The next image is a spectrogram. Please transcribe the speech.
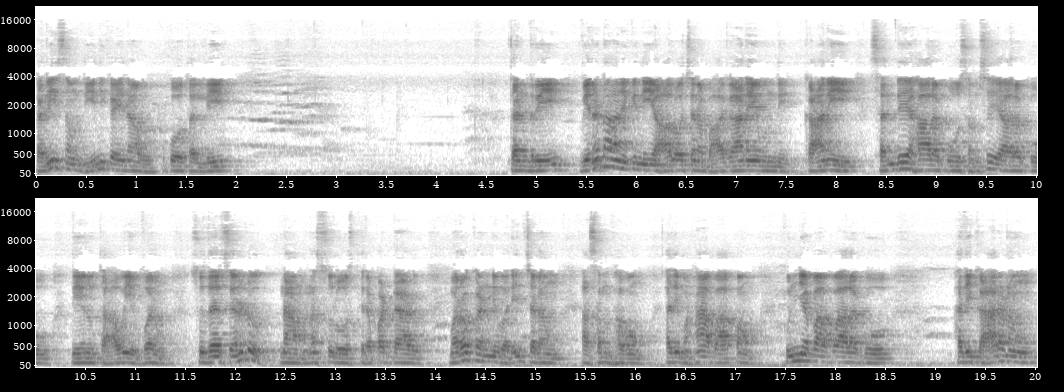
కనీసం దీనికైనా ఒప్పుకో తల్లి. తండ్రి వినడానికి నీ ఆలోచన బాగానే ఉంది. కానీ సందేహాలకు సంశయాలకు నేను తావు ఇవ్వను. సుదర్శనుడు నా మనస్సులో స్థిరపడ్డాడు. మరొకణ్ణి వరించడం అసంభవం. అది మహాపాపం. పుణ్యపాపాలకు అది కారణం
